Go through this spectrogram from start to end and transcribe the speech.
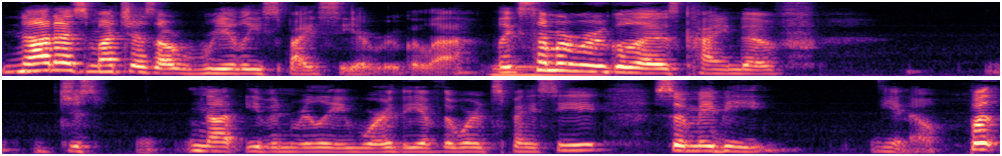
not as much as a really spicy arugula. Like some arugula is kind of just not even really worthy of the word spicy. So maybe you know but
